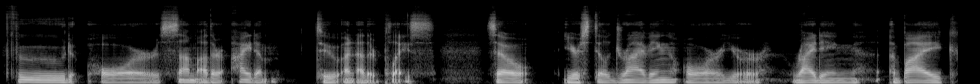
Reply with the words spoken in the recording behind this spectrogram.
food or some other item to another place. So you're still driving or you're riding a bike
